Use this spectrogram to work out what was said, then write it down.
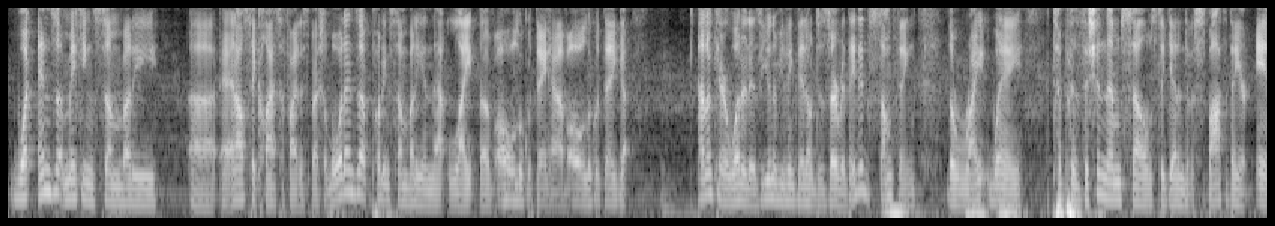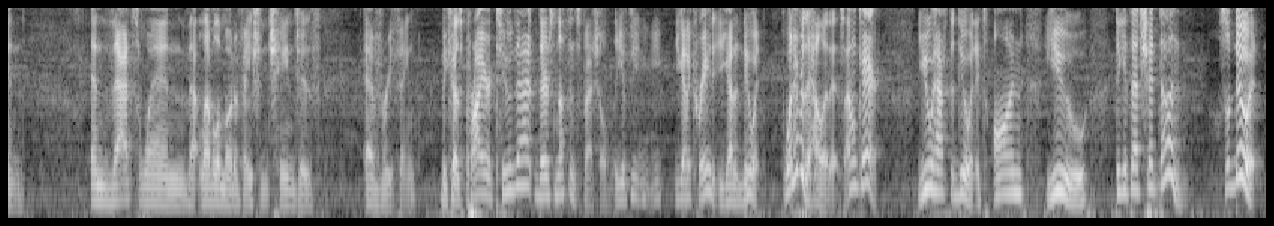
What ends up making somebody, uh, and I'll say classified as special, but what ends up putting somebody in that light of, oh, look what they have, oh, look what they got. I don't care what it is, even if you think they don't deserve it. They did something the right way to position themselves to get into the spot that they are in. And that's when that level of motivation changes everything because prior to that, there's nothing special. You have to, you, you got to create it. You got to do it. Whatever the hell it is, I don't care. You have to do it. It's on you to get that shit done. So do it.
